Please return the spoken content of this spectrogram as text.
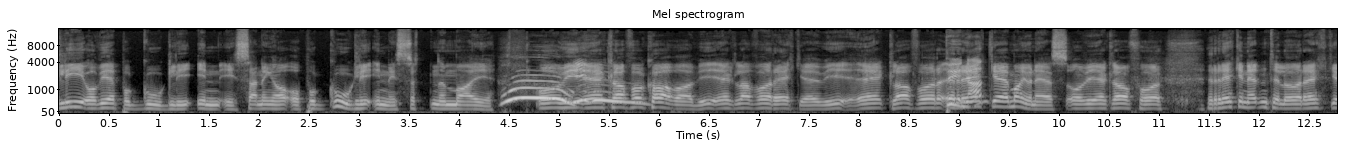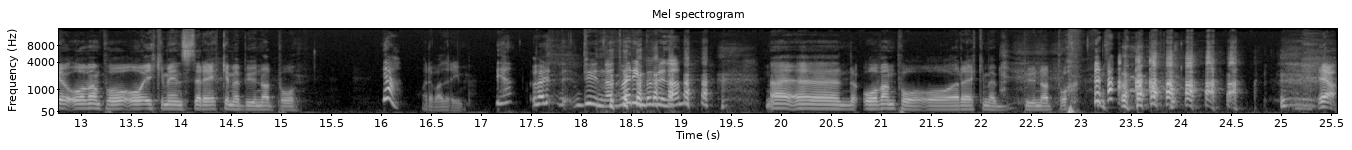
glid, og vi er på god glid inn i sendinga, og på god glid inn i 17. mai. Og vi er klar for cava, vi er klar for reke, vi er klar for rekemajones, og vi er klar for reke nedentil og reke ovenpå, og ikke minst reke med bunad på. Ja. Og det var et rim. Ja, bunad. Hva rimer på bunad? Nei, eh, ovenpå og reke med bunad på. ja,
